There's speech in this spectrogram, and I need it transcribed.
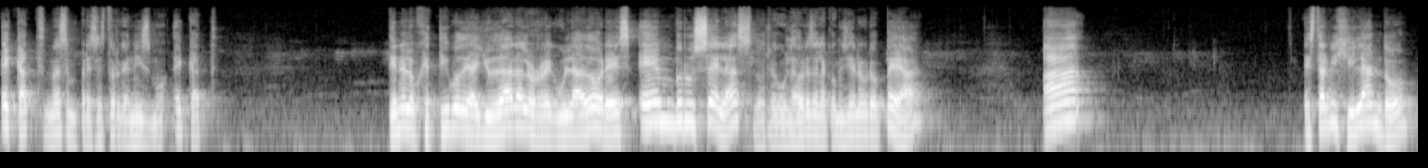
ECAT no es empresa, este organismo, ECAT tiene el objetivo de ayudar a los reguladores en Bruselas, los reguladores de la Comisión Europea, a estar vigilando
